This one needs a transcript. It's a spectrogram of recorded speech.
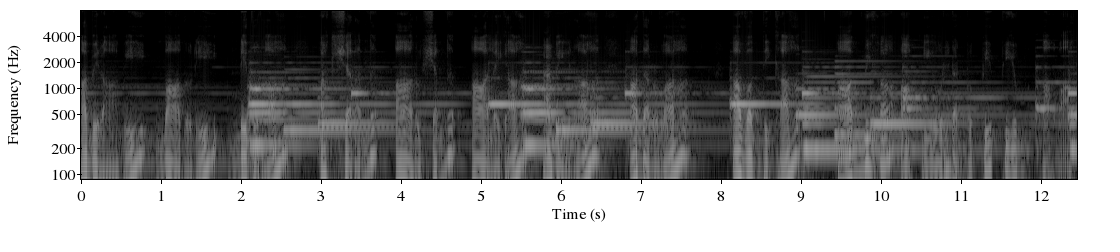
அபிராமி மாதுரி நிதுரா அக்ஷரன் ஆருஷன் ஆலயா அமீரா அதர்வா அவந்திகா ஆத்மிகா ஆகியோரின் அன்பு பேத்தியும் ஆவார்.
